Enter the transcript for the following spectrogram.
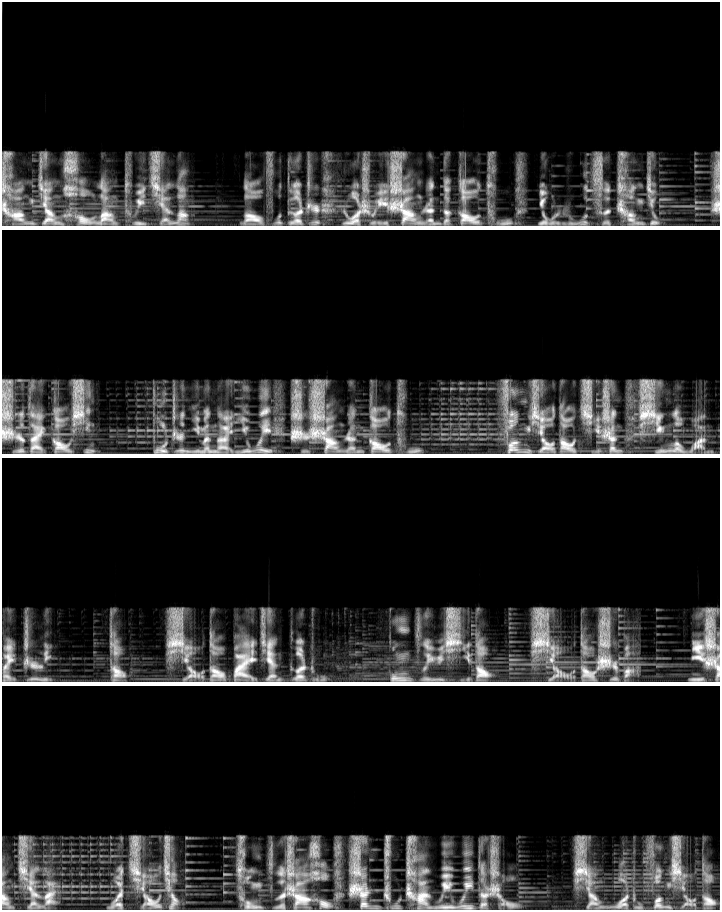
长江后浪推前浪。”老夫得知若水上人的高徒有如此成就，实在高兴。不知你们哪一位是上人高徒？风小刀起身行了晚辈之礼，道：“小刀拜见阁主。”公子玉喜道：“小刀是吧？你上前来，我瞧瞧。”从紫砂后伸出颤巍巍的手，想握住风小刀，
